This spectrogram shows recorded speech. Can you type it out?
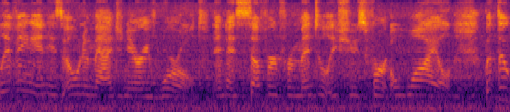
living in his own imaginary world and has suffered from mental issues for a while. But the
